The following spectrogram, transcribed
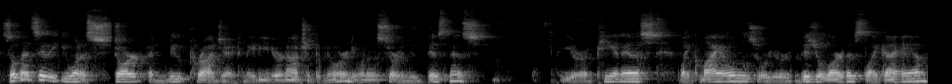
So let's say that you want to start a new project. Maybe you're an entrepreneur and you want to start a new business. You're a pianist like Myles, or you're a visual artist like I am,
